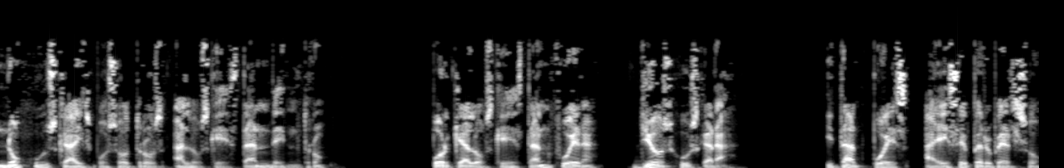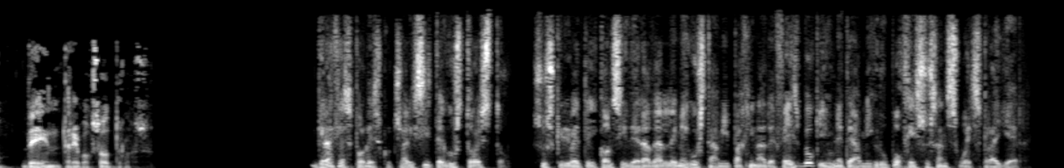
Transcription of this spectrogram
¿No juzgáis vosotros a los que están dentro? Porque a los que están fuera, Dios juzgará. Quitad pues a ese perverso de entre vosotros. Gracias por escuchar y si te gustó esto, suscríbete y considera darle me gusta a mi página de Facebook y únete a mi grupo Jesús Answers Prayer.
